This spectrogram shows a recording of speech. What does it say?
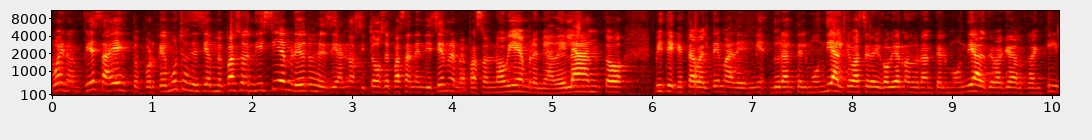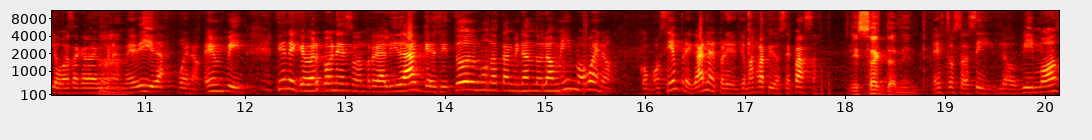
Bueno, empieza esto, porque muchos decían, me paso en diciembre, y otros decían, no, si todos se pasan en diciembre, me paso en noviembre, me adelanto. Viste que estaba el tema de durante el mundial, ¿qué va a hacer el gobierno durante el mundial? ¿Te va a quedar tranquilo? ¿Va a sacar alguna Ah. medida? Bueno, en fin, tiene que ver con eso en realidad, que si todo el mundo está mirando lo mismo, bueno, como siempre gana el, el que más rápido se pasa. Exactamente. Esto es así, lo vimos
